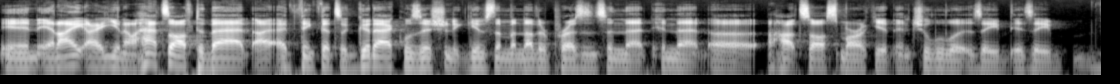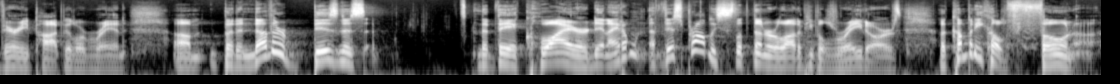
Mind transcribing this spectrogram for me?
and and I, I you know hats off to that. I, I, think that's a good acquisition. It gives them another presence in that in that uh, hot sauce market, and Cholula is a is a very popular brand. Um, but another business that they acquired, and I don't, this probably slipped under a lot of people's radars, a company called Fona.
